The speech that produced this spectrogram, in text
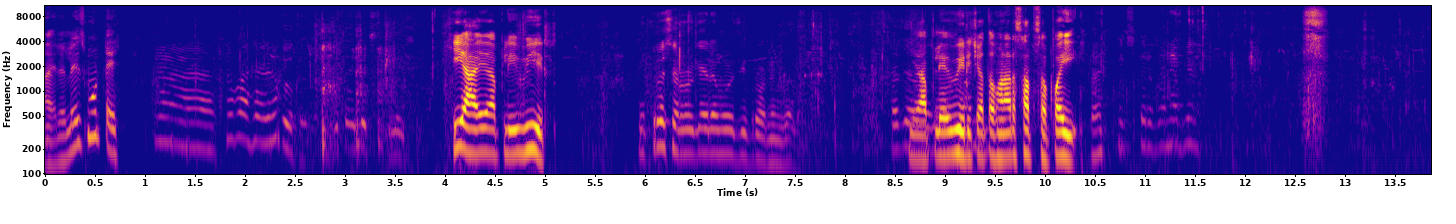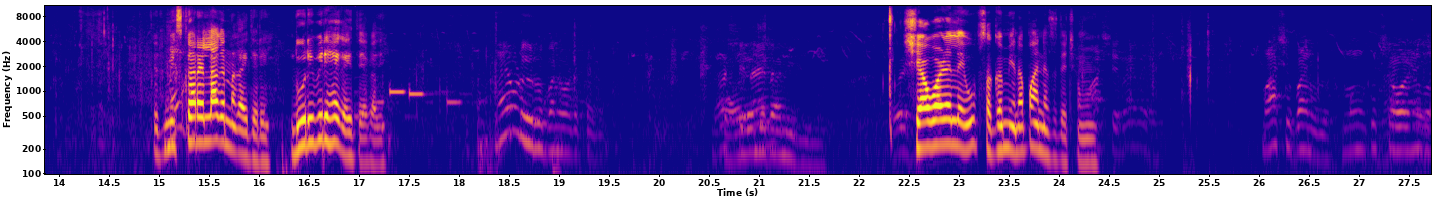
आयला लयच मोठं आहे. ही आहे आपली विहीर क्रशरवर गेल्यामुळे ती प्रॉब्लेम झाला. ही आपल्या विहिरीच्या आता होणार साफसफाई. त्यात मिक्स करायला लागेल ना काहीतरी? दुरी बिरी आहे का इथे एखादी? शेवाळ्याला आहे, उपसा कमी आहे ना पाण्याचा त्याच्यामुळे. मासे पाणी मग शेवाळ नको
